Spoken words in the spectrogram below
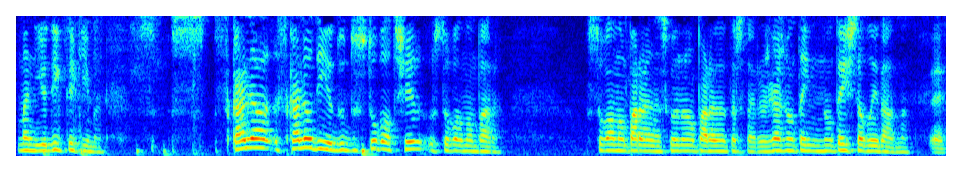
Mano, e eu digo-te aqui, mano. Se, se, se, calhar, se calhar o dia do, do Setúbal descer, o Setúbal não para. O Setúbal não para na segunda, não para na terceira. Os gajos não têm, não têm estabilidade, mano. É.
